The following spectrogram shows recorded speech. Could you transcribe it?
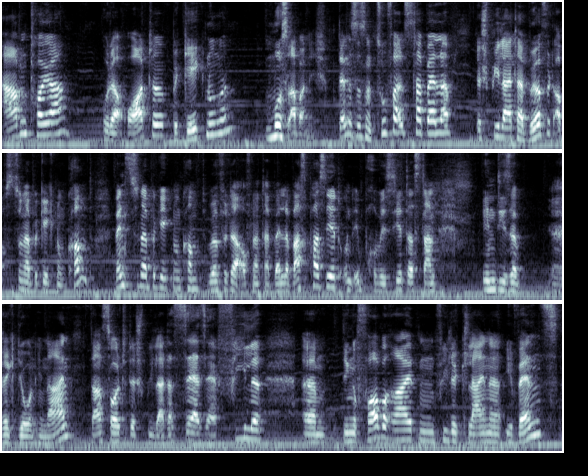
Abenteuer, oder Orte, Begegnungen, muss aber nicht. Denn es ist eine Zufallstabelle. Der Spielleiter würfelt, ob es zu einer Begegnung kommt. Wenn es zu einer Begegnung kommt, würfelt er auf einer Tabelle, was passiert und improvisiert das dann in diese Region hinein. Da sollte der Spielleiter sehr, sehr viele ähm, Dinge vorbereiten, viele kleine Events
